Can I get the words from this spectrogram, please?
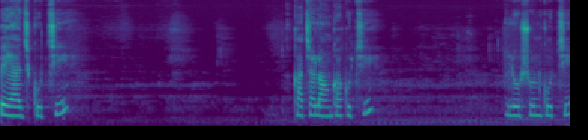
পেঁয়াজ কুচি, কাঁচা লঙ্কা কুচি রসুন কুচি।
